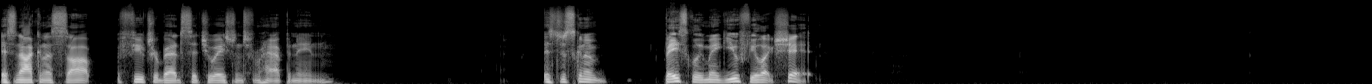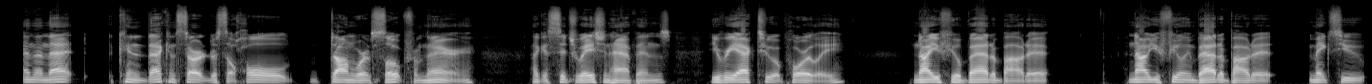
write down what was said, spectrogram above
It's not going to stop future bad situations from happening. It's just going to basically make you feel like shit. And then that can that can start just a whole downward slope from there. Like a situation happens, you react to it poorly. Now you feel bad about it. Now you feeling bad about it makes you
